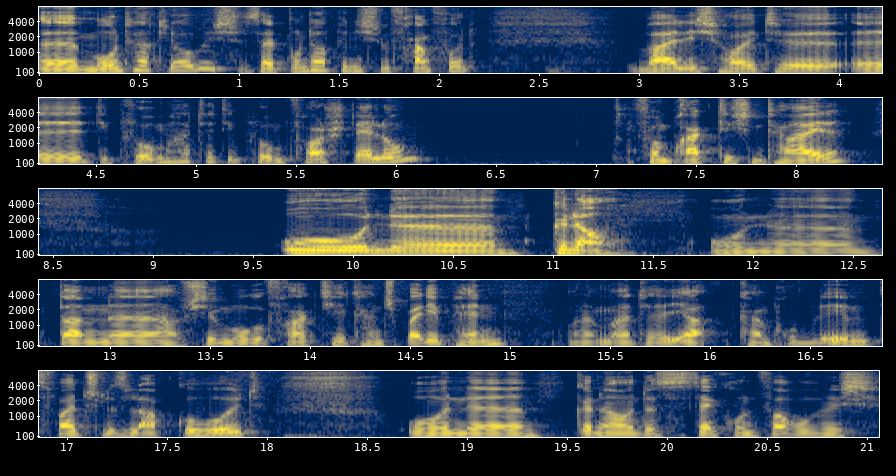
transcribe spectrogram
äh, Montag, glaube ich, seit Montag bin ich in Frankfurt, weil ich heute äh, Diplom hatte, Diplomvorstellung vom praktischen Teil. Und äh, genau. Und äh, dann äh, habe ich den Mo gefragt, hier kann ich bei dir pennen? Und er meinte, ja, kein Problem, Zweitschlüssel abgeholt. Und äh, genau, das ist der Grund, warum ich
